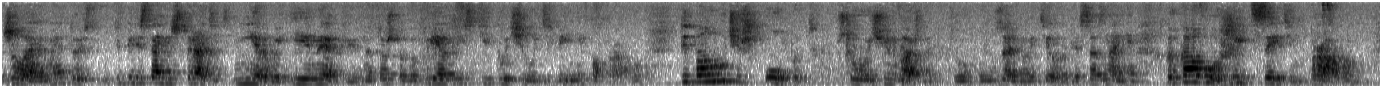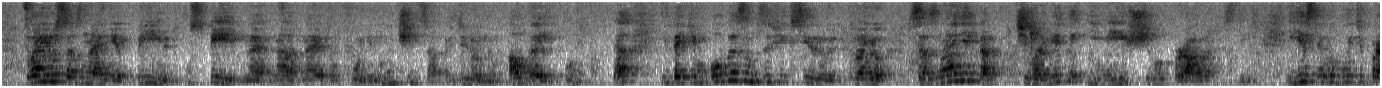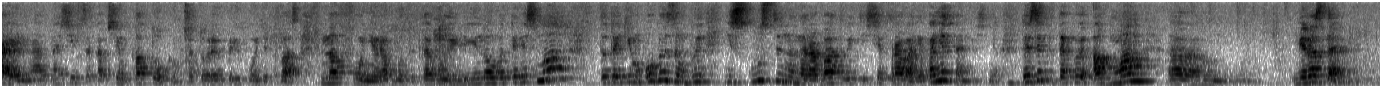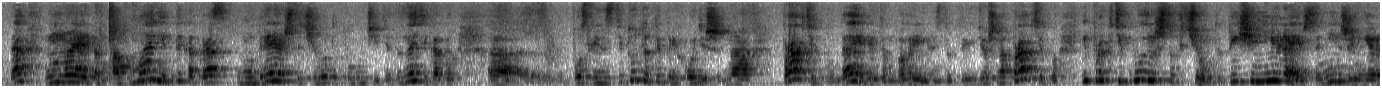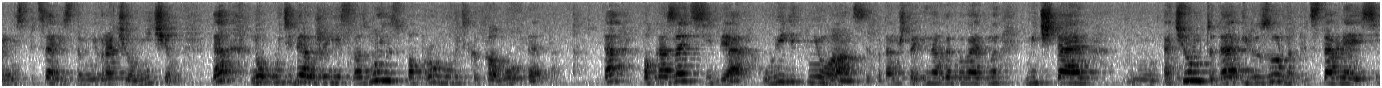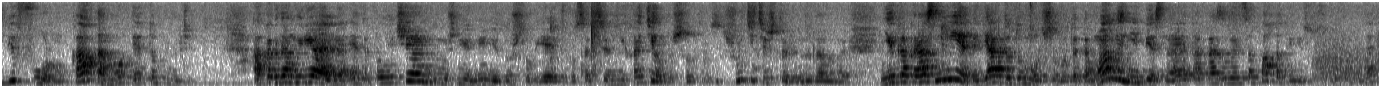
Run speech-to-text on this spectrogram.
желаемое, то есть ты перестанешь тратить нервы и энергию на то, чтобы приобрести то, чего тебе не по праву, ты получишь опыт, что очень важно для твоего каузального тела, для сознания, каково жить с этим правом, твое сознание примет, успеет на, на, на этом фоне научиться определенным алгоритмам, да, и таким образом зафиксирует твое сознание как человека, имеющего право здесь. И если вы будете правильно относиться ко всем потокам, которые приходят в вас на фоне работы того или иного талисмана, то таким образом вы искусственно нарабатываете себе права. Я понятно объясню? То есть это такой обман э, мироздания да, но на этом обмане ты как раз умудряешься чего-то получить. Это знаете, как вот э, после института ты приходишь на практику, да, или там во время института ты идешь на практику и практикуешься в чем-то. Ты еще не являешься ни инженером, ни специалистом, ни врачом, ничем, да, но у тебя уже есть возможность попробовать, каково это. Да, показать себя, увидеть нюансы, потому что иногда бывает мы мечтаем о чем-то, да, иллюзорно представляя себе форму, как оно это будет. А когда мы реально это получаем, думаешь, нет, нет, нет, ну что, я этого совсем не хотел, вы что, шутите что ли надо мной? Нет, как раз не это, я-то думал, что вот это манна небесная, а это оказывается пахота несусветная. Да?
